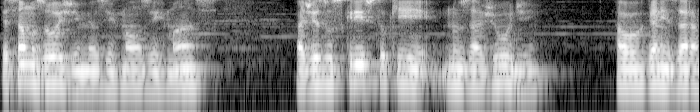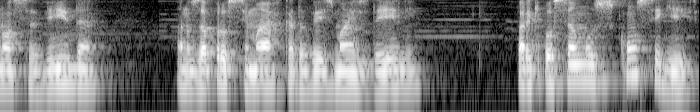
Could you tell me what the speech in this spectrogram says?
Peçamos hoje, meus irmãos e irmãs, a Jesus Cristo que nos ajude a organizar a nossa vida, a nos aproximar cada vez mais dele, para que possamos conseguir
